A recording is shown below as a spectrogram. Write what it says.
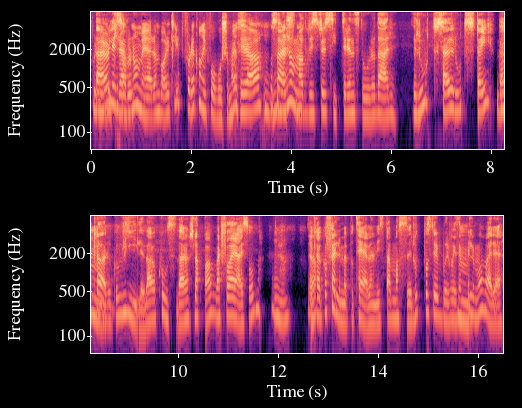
Fordi Det er jo det krever liksom... noe mer enn bare klipp, for det kan de få hvor som helst. Ja, og så er det noe med at hvis du sitter i en stol og det er rot, jo rot støy. Da Mm. klarer du ikke å hvile deg og kose deg og slappe av. I hvert fall er jeg sånn. Mm. Jeg klarer ikke å følge med på TV-en hvis det er masse rot på stuebordet, for eksempel. Det må være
